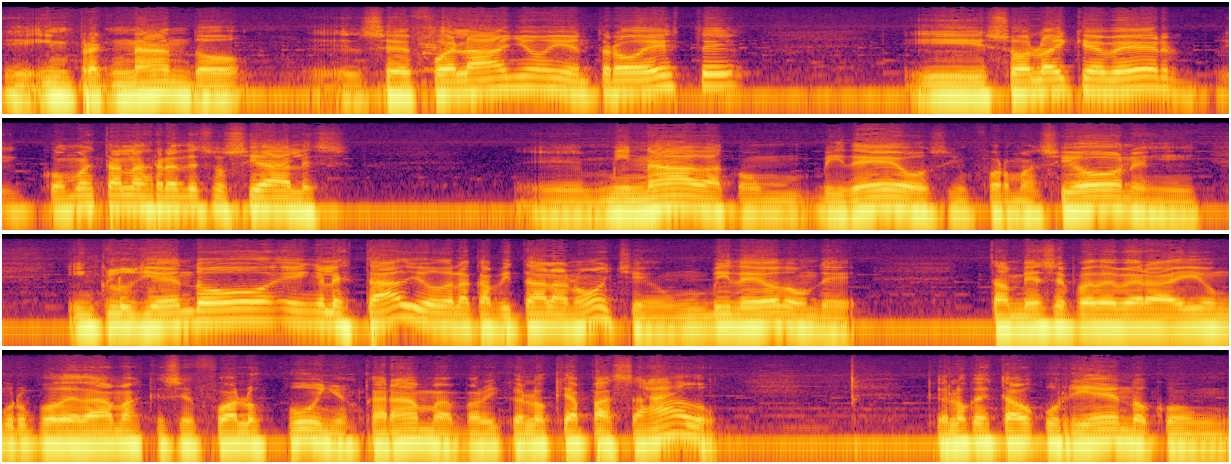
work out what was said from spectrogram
eh, impregnando. Eh, se fue el año y entró este y solo hay que ver cómo están las redes sociales eh, minadas con videos, informaciones, y, incluyendo en el estadio de la capital anoche, un video donde también se puede ver ahí un grupo de damas que se fue a los puños, caramba, pero ¿y qué es lo que ha pasado? ¿Qué es lo que está ocurriendo con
